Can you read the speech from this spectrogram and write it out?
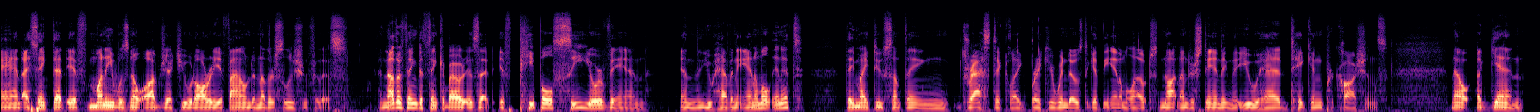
And I think that if money was no object, you would already have found another solution for this. Another thing to think about is that if people see your van and you have an animal in it, they might do something drastic like break your windows to get the animal out, not understanding that you had taken precautions. Now, again,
